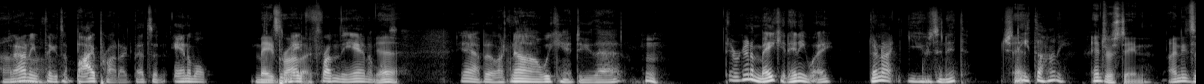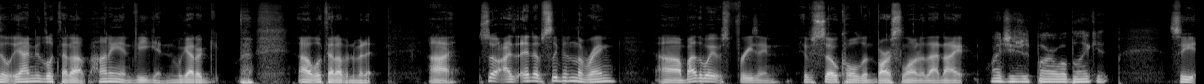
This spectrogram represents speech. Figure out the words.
And I don't even Oh. think it's a byproduct. That's an animal Made it's made product. from the animals. yeah. Yeah, but like, no, we can't do that. Hmm. They were gonna make it anyway. They're not using it. Just eat the honey. Interesting. I need to. Yeah, I need to look that up. Honey and vegan. We got to. I'll look that up in a minute. Uh, so I end up sleeping in the ring. Uh, by the way, it was freezing. It was so cold in Barcelona that night. Why'd you just borrow a blanket? See,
